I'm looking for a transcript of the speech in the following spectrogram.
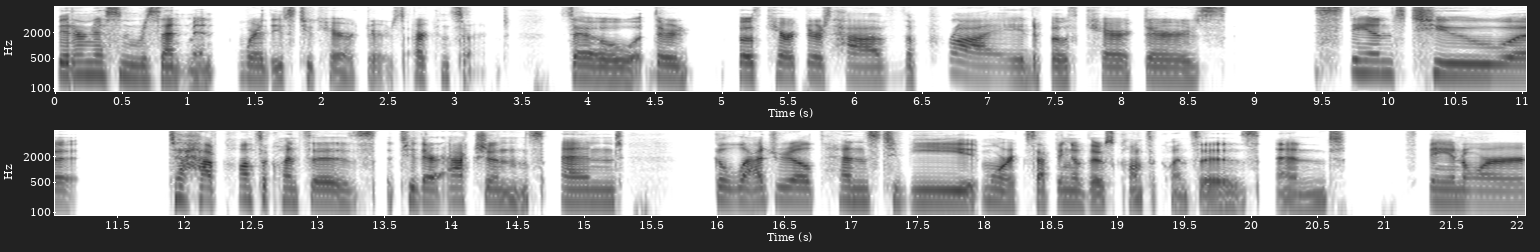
bitterness and resentment where these two characters are concerned. So they're both characters have the pride, both characters stand to to have consequences to their actions and Galadriel tends to be more accepting of those consequences and Feanor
